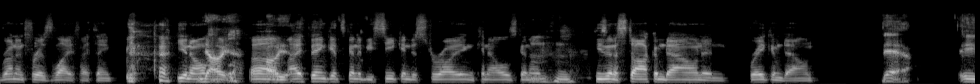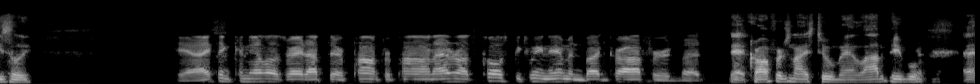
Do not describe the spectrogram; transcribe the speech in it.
running for his life. I think. you know. Oh yeah, Um, Oh, yeah. I think it's going to be seek and destroy, and Canelo's going to Mhm. he's going to stalk him down and break him down. yeah, easily. Yeah, I think Canelo's right up there, pound for pound. I don't know, it's close between him and Bud Crawford, but Yeah, Crawford's nice too, man. A lot of people, uh,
